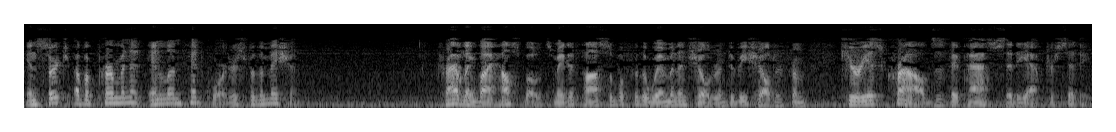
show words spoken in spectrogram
in search of a permanent inland headquarters for the mission. Traveling by houseboats made it possible for the women and children to be sheltered from curious crowds as they passed city after city.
